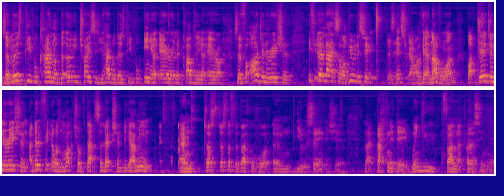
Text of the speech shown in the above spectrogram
So most people kind of the only choices you had were those people in your area, in the clubs in your area. So for our generation, if you don't like someone, people just think there's Instagram, I'll get another one. But their generation, I don't think there was much of that selection. Do you get what I mean? And just just off the back of what um, you were saying this year, like back in the day, when you found that person, yeah,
